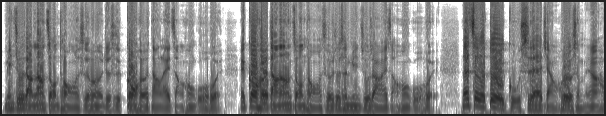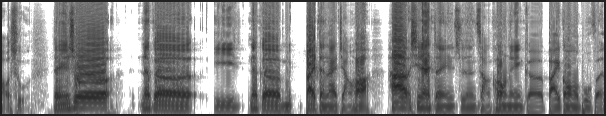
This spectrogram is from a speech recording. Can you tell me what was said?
民主党当总统的时候，就是共和党来掌控国会；诶，共和党当总统的时候，就是民主党来掌控国会。那这个对于股市来讲会有什么样的好处？等于说，那个以那个拜登来讲话，他现在等于只能掌控那个白宫的部分，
